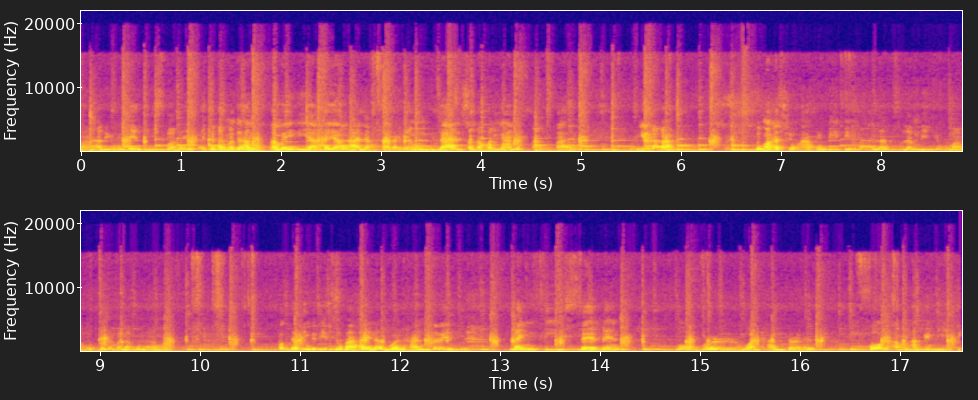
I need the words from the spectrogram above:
maano yung dentist, mabait. At saka mag-aangat kamay niya, kaya nga lang talagang dahil sa kapal nga ng tampar. Yun na nga, tumaas yung aking BP, mahalap. Alam niyo, umabot ba naman ako ng pagdating ko dito sa bahay, nag 197 over 104 ang aking BP.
